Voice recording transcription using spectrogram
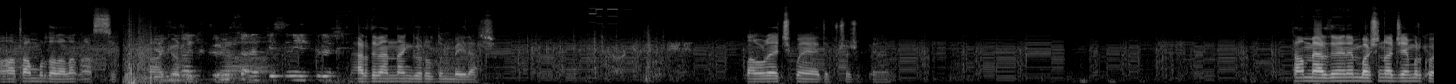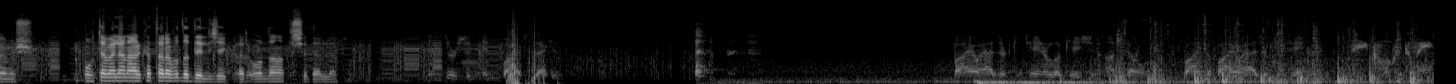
Aha tam buradalar lan az siktir. Ha birbirine gördük tükürürsen ya. etkisini yitirir. Merdivenden görüldüm beyler. Lan oraya çıkmayaydı bu çocuk ya. Tam merdivenin başına jammer koymuş. Muhtemelen arka tarafı da delecekler. Oradan atış ederler. Insertion in five seconds. Biohazard container location unknown. Find the biohazard container. Stay close to me.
